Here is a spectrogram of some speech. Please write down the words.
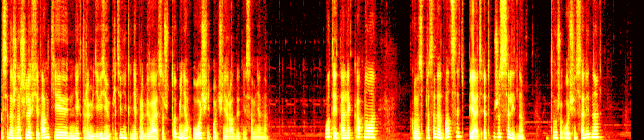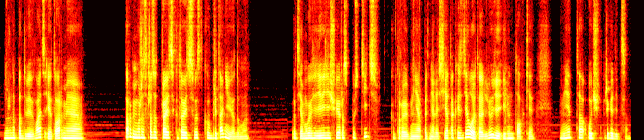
Если даже наши легкие танки некоторыми дивизиями противника не пробиваются, что меня очень-очень радует, несомненно. Вот Италия капнула. Сколько у нас процентов? 25. Это уже солидно. Это уже очень солидно. Нужно подбивать, и эту армию... Эту армию можно сразу отправить готовить выставку в Британию, я думаю. Вот я могу эти дивизии еще и распустить, которые у меня поднялись. Я так и сделаю, это люди и винтовки. Мне это очень пригодится.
